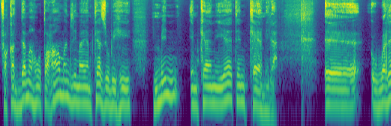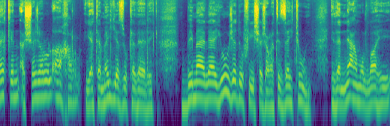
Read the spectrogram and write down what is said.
فقدمه طعاما لما يمتاز به من إمكانيات كاملة. آه، ولكن الشجر الآخر يتميز كذلك بما لا يوجد في شجرة الزيتون. إذا نعم الله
